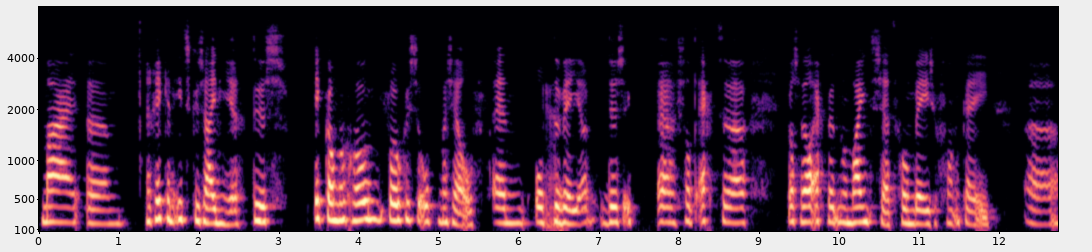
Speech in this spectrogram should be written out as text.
maar um, Rick en Ietske zijn hier, dus ik kan me gewoon focussen op mezelf en op de weeën. Dus ik uh, zat echt, uh, ik was wel echt met mijn mindset gewoon bezig van, oké, uh,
